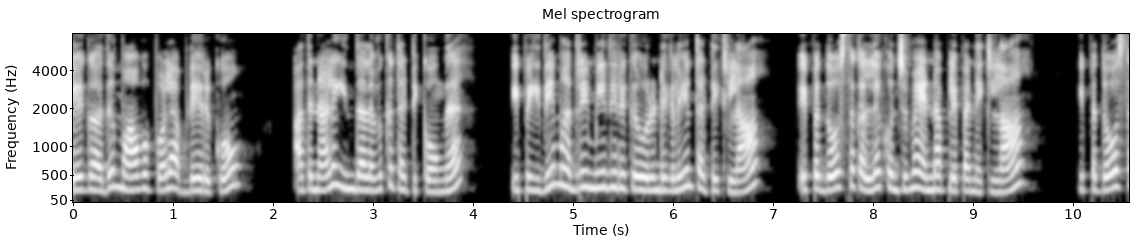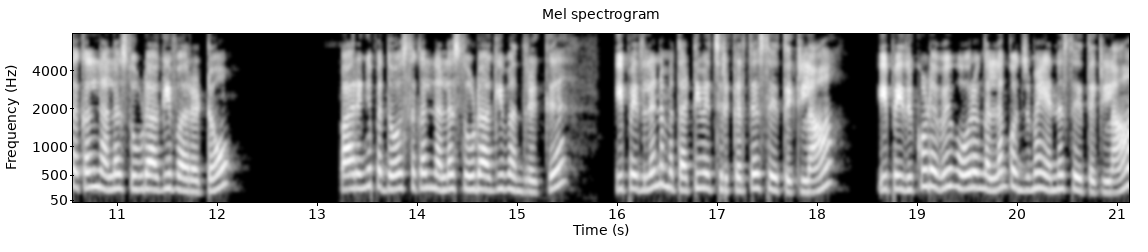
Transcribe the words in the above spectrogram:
வேகாது. மாவு போல் அப்படியே இருக்கும். அதனால் இந்த அளவுக்கு தட்டிக்கோங்க. இப்போ இதே மாதிரி மீதி இருக்க உருண்டைகளையும் தட்டிக்கலாம். இப்போ தோசைக்கல்ல கொஞ்சமாக எண்ணெய் அப்ளை பண்ணிக்கலாம். இப்போ தோசைக்கல் நல்லா சூடாகி வரட்டும். பாருங்கள் இப்போ தோசைக்கல் நல்லா சூடாகி வந்திருக்கு. இப்போ இதில் நம்ம தட்டி வச்சுருக்கிறத சேர்த்துக்கலாம். இப்போ இது கூடவே ஓரங்கள்லாம் கொஞ்சமாக எண்ணெய் சேர்த்துக்கலாம்.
